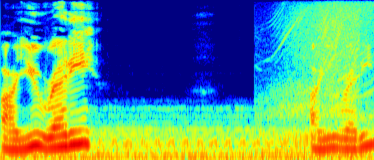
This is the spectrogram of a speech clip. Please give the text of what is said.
Are you ready? Are you ready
